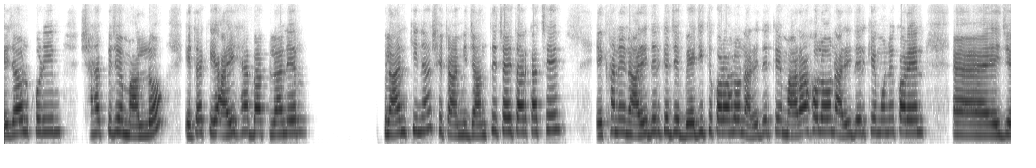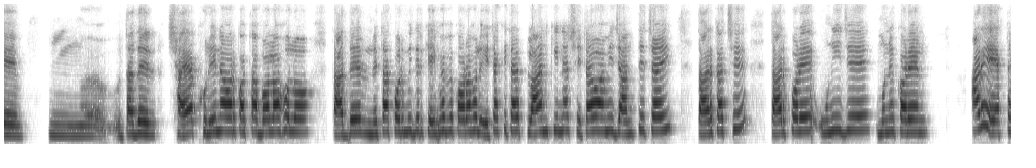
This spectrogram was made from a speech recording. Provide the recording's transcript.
রেজাউল করিম সাহেবকে যে মারলো এটা কি I have a plan এর প্ল্যান কিনা সেটা আমি জানতে চাই তার কাছে। এখানে নারীদেরকে যে বেজিত করা হলো, নারীদেরকে মারা হলো, নারীদেরকে মনে করেন এই যে তাদের সায়া খুলে নেওয়ার কথা বলা হলো, তাদের নেতাকর্মীদেরকে এইভাবে করা হলো, এটা কি তার প্ল্যান কিনা সেটাও আমি জানতে চাই তার কাছে। তারপরে উনি যে মনে করেন আরে একটা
